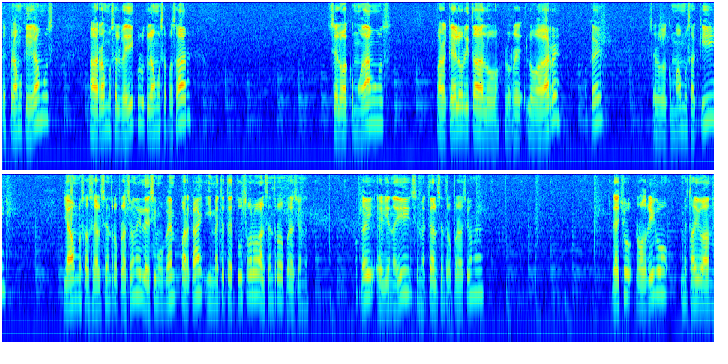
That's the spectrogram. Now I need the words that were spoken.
Esperamos que llegamos agarramos el vehículo que le vamos a pasar se lo acomodamos para que él ahorita lo, lo, agarre ok se lo acomodamos aquí. Ya vamos hacia el centro de operaciones y le decimos ven para acá y métete tú solo al centro de operaciones ok él viene ahí se mete al centro de operaciones. De hecho Rodrigo me está ayudando.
